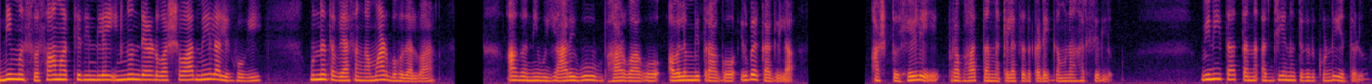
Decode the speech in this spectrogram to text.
ನಿಮ್ಮ ಸ್ವಸಾಮರ್ಥ್ಯದಿಂದಲೇ ಇನ್ನೊಂದೆರಡು ವರ್ಷವಾದ ಮೇಲೆ ಅಲ್ಲಿಗೆ ಹೋಗಿ ಉನ್ನತ ವ್ಯಾಸಂಗ ಮಾಡಬಹುದಲ್ವಾ? ಆಗ ನೀವು ಯಾರಿಗೂ ಭಾರವಾಗೋ, ಅವಲಂಬಿತರಾಗೋ ಇರಬೇಕಾಗಿಲ್ಲ. ಅಷ್ಟು ಹೇಳಿ ಪ್ರಭಾ ತನ್ನ ಕೆಲಸದ ಕಡೆ ಗಮನ ಹರಿಸಿದ್ಲು. ವಿನೀತಾ ತನ್ನ ಅಜ್ಜಿಯನ್ನು ತೆಗೆದುಕೊಂಡು ಎದ್ದಳು.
